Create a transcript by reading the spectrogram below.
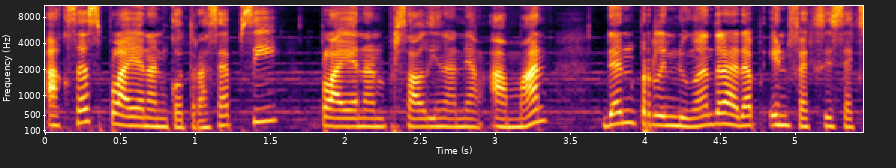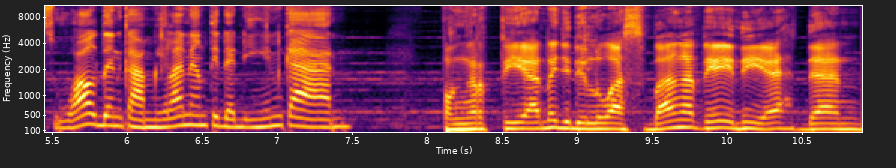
akses pelayanan kontrasepsi, pelayanan persalinan yang aman, dan perlindungan terhadap infeksi seksual dan kehamilan yang tidak diinginkan. Pengertiannya jadi luas banget ya ini ya, dan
